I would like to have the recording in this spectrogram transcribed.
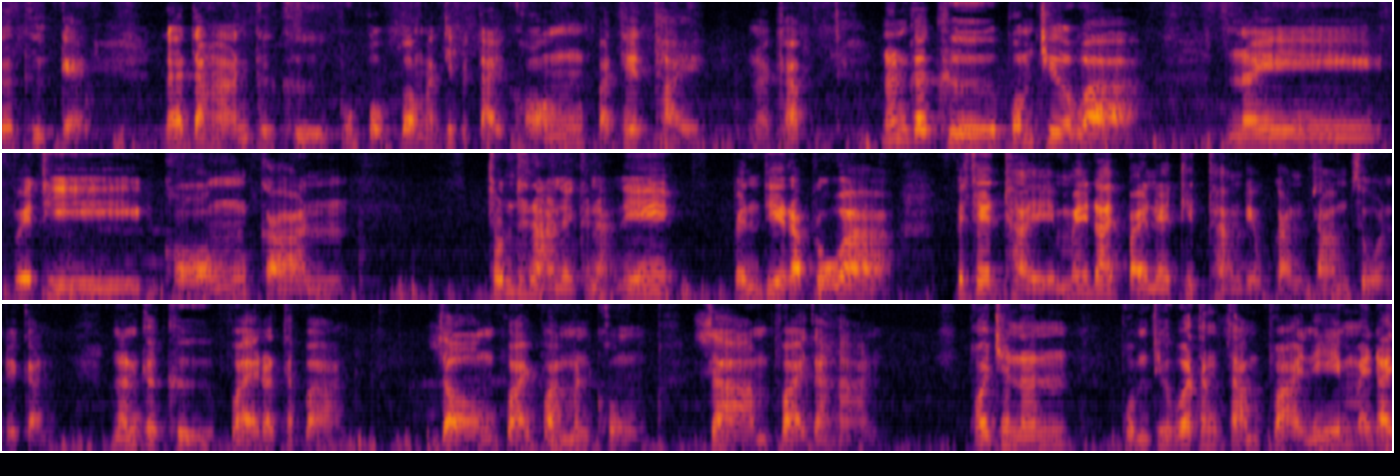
ก็คือแกะและทหารก็คือผู้ปกป้องอธิปไตยของประเทศไทยนะครับ นั่นก็คือผมเชื่อว่าในเวทีของการสนทนาในขณะนี้เป็นที่รับรู้ว่าประเทศไทยไม่ได้ไปในทิศทางเดียวกันสามส่วนด้วยกัน นั่นก็คือฝ่ายรัฐบาลสองฝ่ายความมั่นคงสามฝ่ายทหาร เพราะฉะนั้นผมถือว่าทั้งสามฝ่ายนี้ไม่ได้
